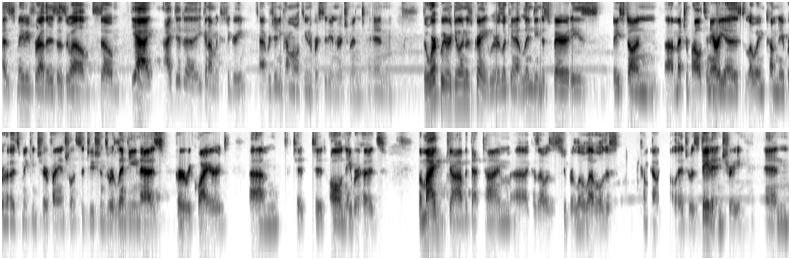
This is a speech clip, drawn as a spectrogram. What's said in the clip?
as maybe for others as well. So, yeah, I, I did an economics degree at Virginia Commonwealth University in Richmond. And the work we were doing was great. We were looking at lending disparities based on uh, metropolitan areas, low income neighborhoods, making sure financial institutions were lending as per required um, to, to all neighborhoods. But my job at that time, because uh, I was super low level, just coming out of college, was data entry. And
